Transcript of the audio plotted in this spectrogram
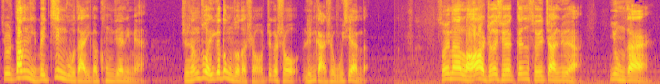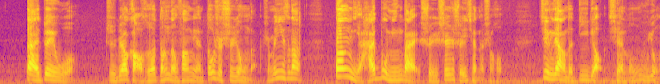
就是当你被禁锢在一个空间里面，只能做一个动作的时候，这个时候灵感是无限的。所以呢，老二哲学跟随战略用在带队伍、指标考核等等方面都是适用的。什么意思呢？当你还不明白水深水浅的时候，尽量的低调，潜龙勿用，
